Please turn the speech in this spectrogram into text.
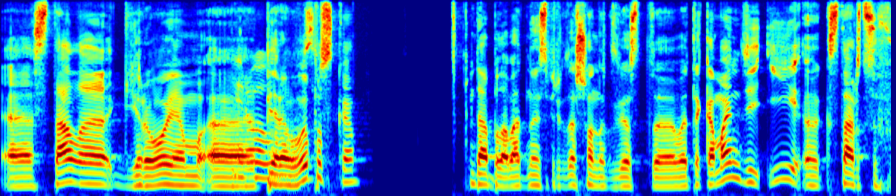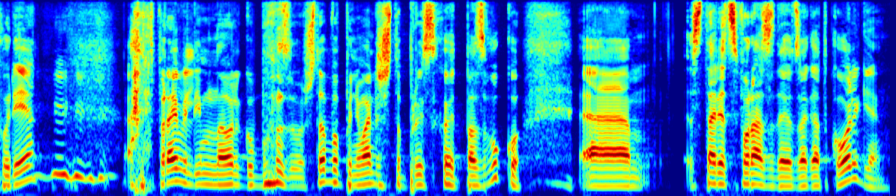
э, стала героем э, Первого первого выпуска. Да, была одной из приглашенных звезд э, в этой команде. И э, к старцу Фуре отправили именно Ольгу Бузову, чтобы вы понимали, что происходит по звуку. Эм, Старец Фура задает загадку Ольге,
